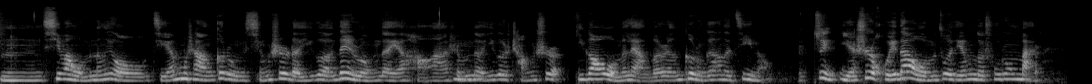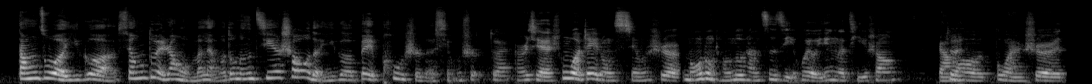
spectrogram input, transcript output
嗯，希望我们能有节目上各种形式的一个内容的也好啊，什么的一个尝试，提高我们两个人各种各样的技能。这也是回到我们做节目的初衷吧，当做一个相对让我们两个都能接受的一个被 push 的形式。对，而且通过这种形式，某种程度上自己会有一定的提升。然后不管是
